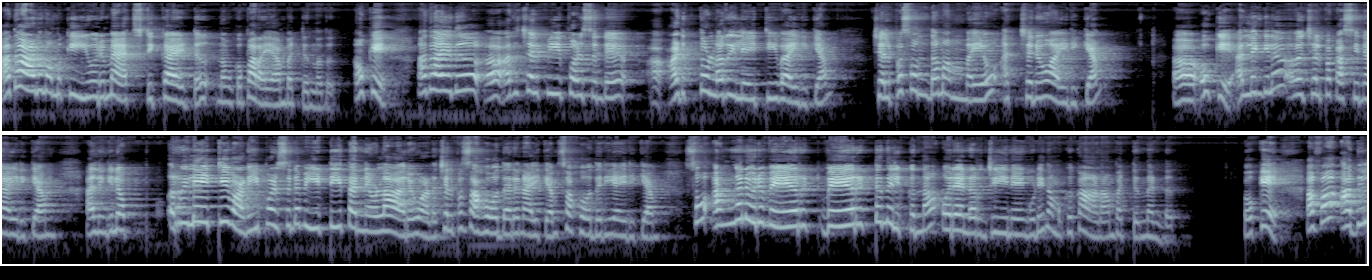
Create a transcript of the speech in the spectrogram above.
അതാണ് നമുക്ക് ഈ ഒരു മാച്ച് സ്റ്റിക്ക് ആയിട്ട് നമുക്ക് പറയാൻ പറ്റുന്നത്. ഓക്കെ അതായത് അത് ചിലപ്പോൾ ഈ പേഴ്സന്റെ അടുത്തുള്ള റിലേറ്റീവ് ആയിരിക്കാം. ചിലപ്പോൾ സ്വന്തം അമ്മയോ അച്ഛനോ ആയിരിക്കാം. ഓക്കെ അല്ലെങ്കിൽ ചിലപ്പോൾ കസിൻ ആയിരിക്കാം. അല്ലെങ്കിൽ റിലേറ്റീവ് ആണ്. ഈ പേഴ്സന്റെ വീട്ടിൽ തന്നെയുള്ള ആരോ ആണ്. ചിലപ്പോൾ സഹോദരനായിരിക്കാം സഹോദരി ആയിരിക്കാം. സോ അങ്ങനെ ഒരു വേറി വേറിട്ട് നിൽക്കുന്ന ഒരു എനർജീനെയും കൂടി നമുക്ക് കാണാൻ പറ്റുന്നുണ്ട്. ഓക്കെ അപ്പൊ അതിൽ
